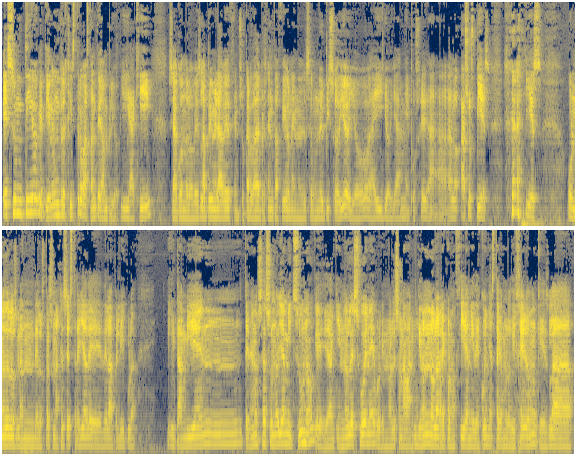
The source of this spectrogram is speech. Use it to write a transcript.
es un tío que tiene un registro bastante amplio. Y aquí, o sea, cuando lo ves la primera vez en su carta de presentación en el segundo episodio, yo ahí yo ya me puse a, a sus pies. y es uno de los, gran, de los personajes estrella de, de la película. Y también tenemos a Sonoya Mitsuno, que a quien no le suene, porque no le sonaban, yo no la reconocía ni de coña hasta que me lo dijeron, que es la,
